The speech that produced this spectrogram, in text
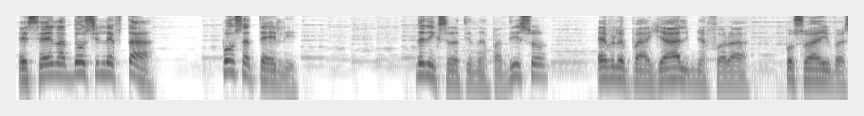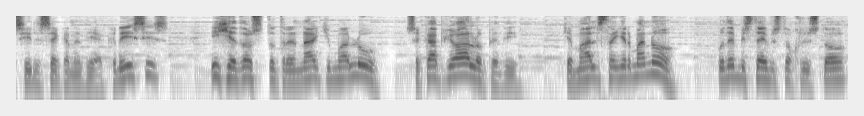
Εσένα δώσει λεφτά. Πόσα τέλει» Δεν ήξερα τι να απαντήσω. Έβλεπα για άλλη μια φορά πως ο Άι Βασίλης έκανε διακρίσεις. Είχε δώσει το τρενάκι μου αλλού, σε κάποιο άλλο παιδί και μάλιστα Γερμανό που δεν πιστεύει στο Χριστό.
